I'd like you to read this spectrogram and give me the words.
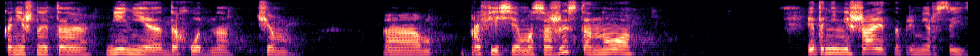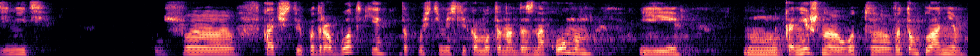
Конечно, это менее доходно, чем э, профессия массажиста, но это не мешает, например, соединить в, в качестве подработки, допустим, если кому-то надо знакомым. И, конечно, вот в этом плане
